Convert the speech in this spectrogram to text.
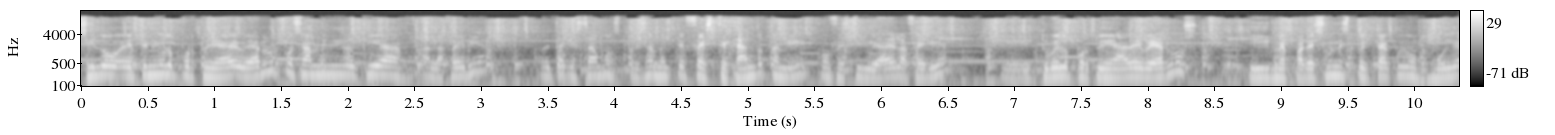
sí lo he tenido la oportunidad de verlo, pues han venido aquí a, la feria. Ahorita que estamos precisamente festejando también con festividad de la feria. Eh, tuve la oportunidad de verlos y me parece un espectáculo muy,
